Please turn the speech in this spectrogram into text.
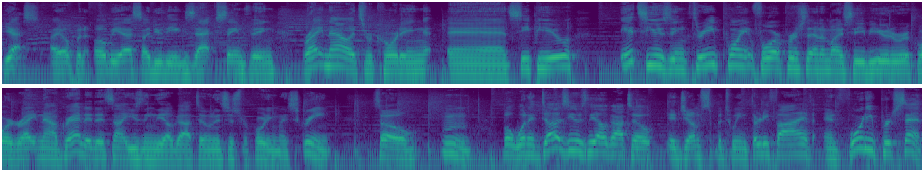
Yes, I open OBS, I do the exact same thing. Right now it's recording and CPU, it's using 3.4% of my CPU to record right now. Granted, it's not using the Elgato and it's just recording my screen. So, hmm. But when it does use the Elgato, it jumps between 35 and 40%,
